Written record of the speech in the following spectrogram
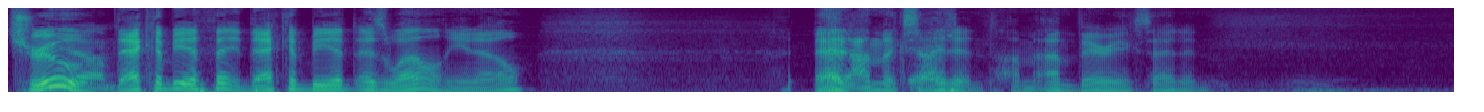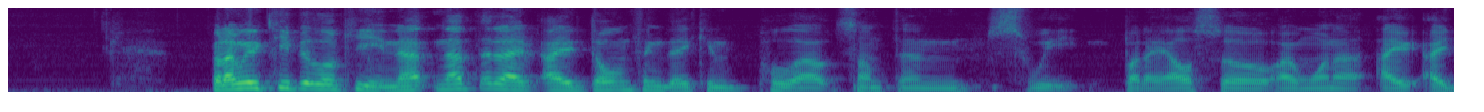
True, Yeah. that could be a thing. That could be it as well. You know, and I'm excited. I'm I'm very excited. But I'm gonna keep it low key. Not not that I, I don't think they can pull out something sweet, but I also I wanna I I,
